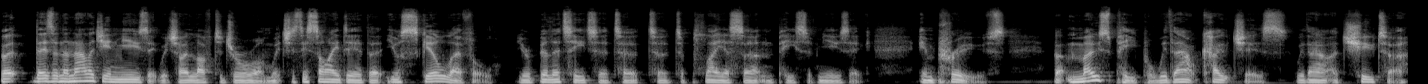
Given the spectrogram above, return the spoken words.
But there's an analogy in music which I love to draw on, which is this idea that your skill level, your ability to, to, to, to play a certain piece of music improves. But most people without coaches, without a tutor,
